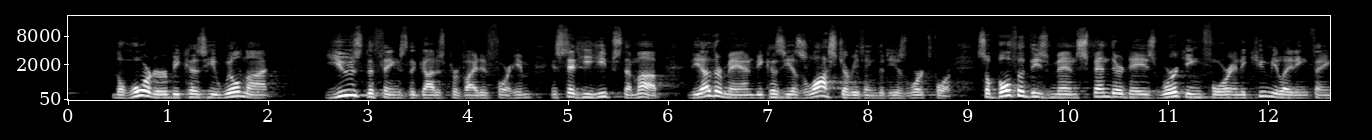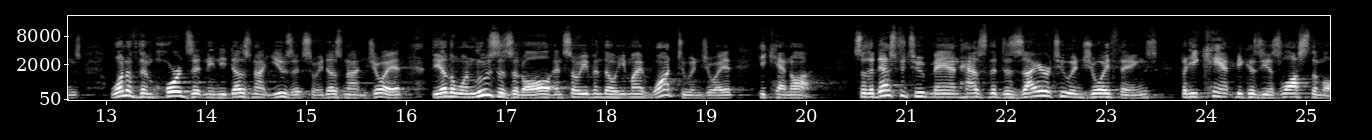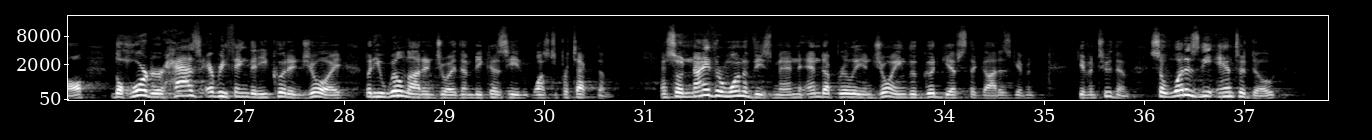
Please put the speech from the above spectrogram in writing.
The hoarder, because he will not use the things that God has provided for him. Instead, he heaps them up. The other man, because he has lost everything that he has worked for. So both of these men spend their days working for and accumulating things. One of them hoards it and he does not use it, so he does not enjoy it. The other one loses it all, and so even though he might want to enjoy it, he cannot. So the destitute man has the desire to enjoy things, but he can't because he has lost them all. The hoarder has everything that he could enjoy, but he will not enjoy them because he wants to protect them. And so neither one of these men end up really enjoying the good gifts that God has given, given to them. So what is the antidote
